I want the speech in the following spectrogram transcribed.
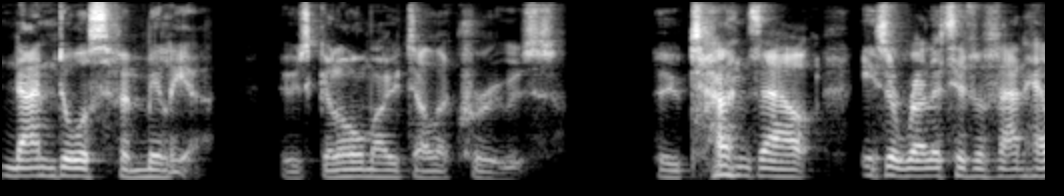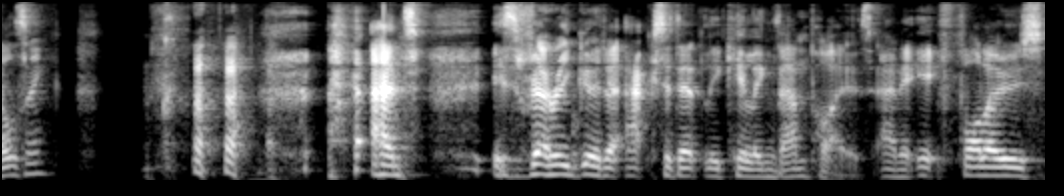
Nandor's familiar, who's Guillermo de la Cruz, who turns out is a relative of Van Helsing and is very good at accidentally killing vampires. And it, it follows.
